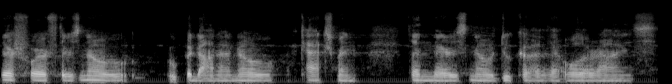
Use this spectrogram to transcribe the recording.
Therefore, if there's no upadana, no attachment, then there's no dukkha that will arise.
